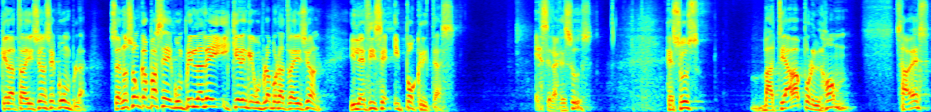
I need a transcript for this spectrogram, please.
que la tradición se cumpla. O sea, no son capaces de cumplir la ley y quieren que cumplamos la tradición. Y les dice, hipócritas. Ese era Jesús. Jesús bateaba por el home. ¿Sabes?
